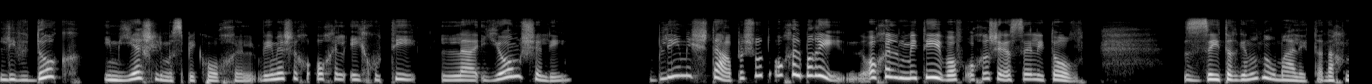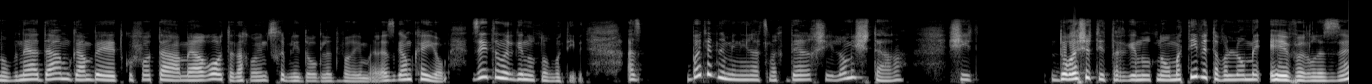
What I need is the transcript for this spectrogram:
לבדוק אם יש לי מספיק אוכל, ואם יש לך אוכל איכותי ליום שלי, בלי משטר, פשוט אוכל בריא, אוכל מיטיב, אוכל שיעשה לי טוב. זה התארגנות נורמלית, אנחנו בני אדם גם בתקופות המערות אנחנו היינו צריכים לדאוג לדברים האלה, אז גם כיום, זה התארגנות נורמטיבית. אז בואי תדמייני לעצמך דרך שהיא לא משטר, שהיא דורשת התארגנות נורמטיבית אבל לא מעבר לזה,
